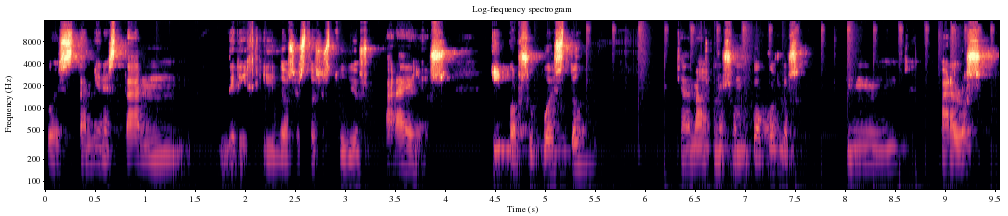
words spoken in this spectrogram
pues también están dirigidos estos estudios para ellos. Y por supuesto, que además no son pocos, los, mm, para los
